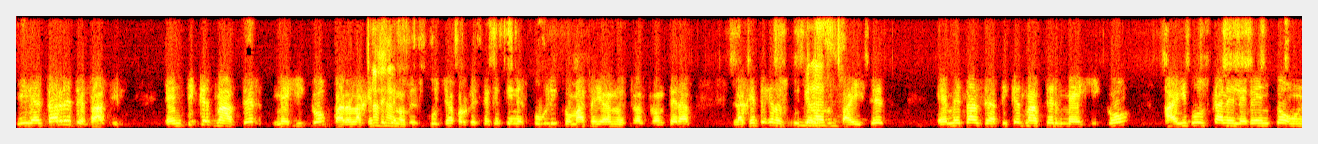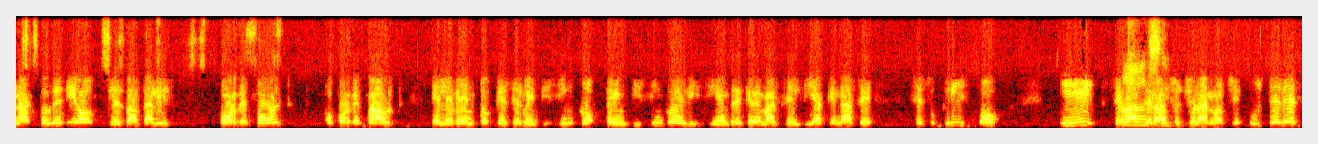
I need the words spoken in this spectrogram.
Mira, está rete fácil. En Ticketmaster, México, para la gente que nos escucha, porque sé que tienes público más allá de nuestras fronteras, la gente que nos escucha en otros países, eh, métanse a Ticketmaster México, ahí buscan el evento Un Acto de Dios, les va a salir por default o por default el evento que es el 25, 25 de diciembre, que además es el día que nace Jesucristo, y se va a Ah, hacer a las 8 de la noche. Ustedes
